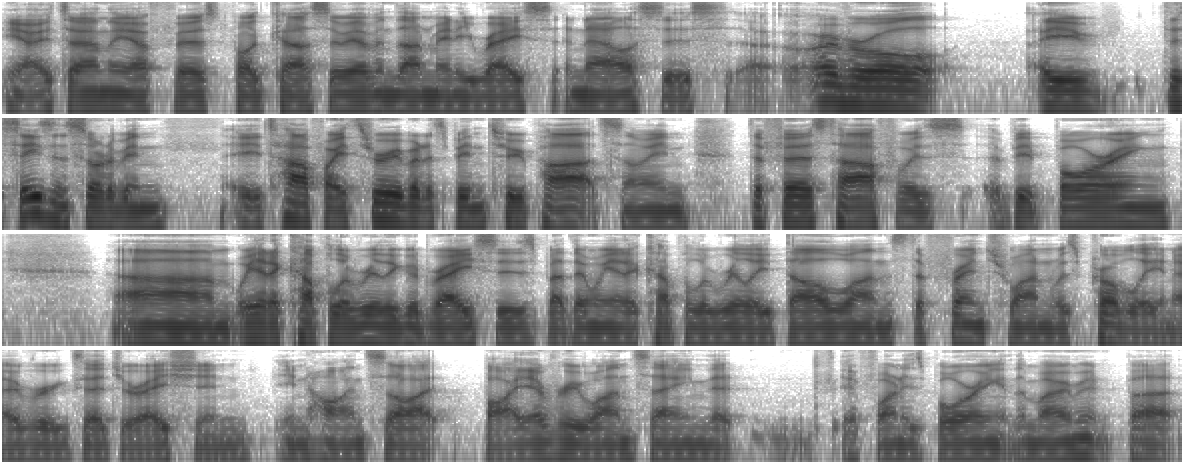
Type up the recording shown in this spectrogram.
you know it's only our first podcast, so we haven't done many race analysis. Uh, overall, you, the season's sort of been it's halfway through, but it's been two parts. I mean, the first half was a bit boring. Um, we had a couple of really good races, but then we had a couple of really dull ones. The French one was probably an over exaggeration in hindsight by everyone, saying that F1 is boring at the moment. But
